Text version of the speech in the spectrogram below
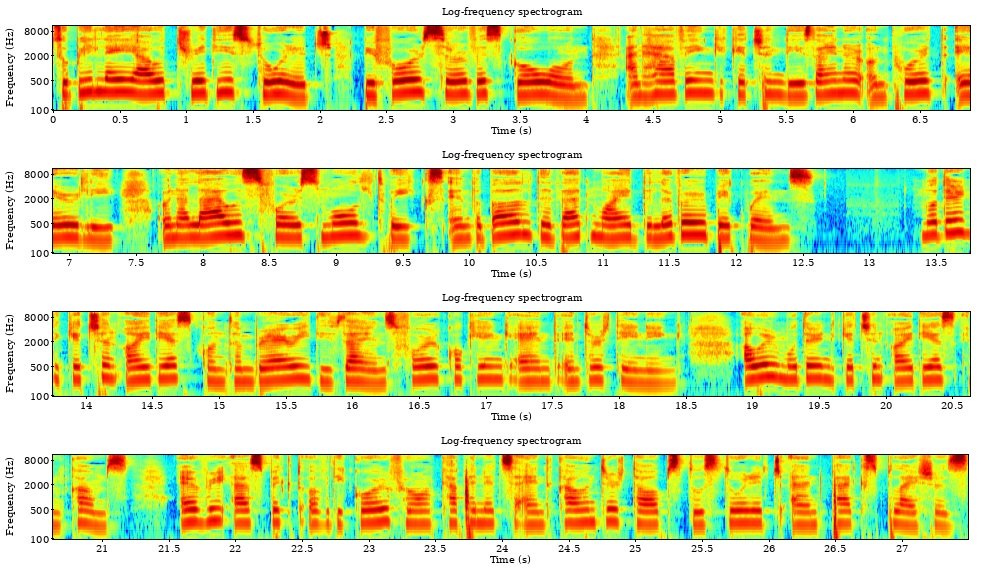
to be layout ready storage before service go on and having a kitchen designer on board early on allows for small tweaks in the build that might deliver big wins. Modern kitchen ideas, contemporary designs for cooking and entertaining. Our modern kitchen ideas encompass every aspect of decor from cabinets and countertops to storage and backsplashes.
